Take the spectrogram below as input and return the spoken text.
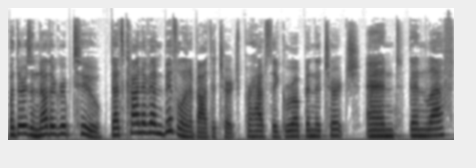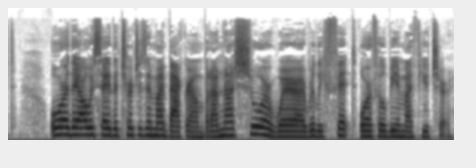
But there's another group too that's kind of ambivalent about the church. Perhaps they grew up in the church and then left or they always say the church is in my background, but I'm not sure where I really fit or if it'll be in my future.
